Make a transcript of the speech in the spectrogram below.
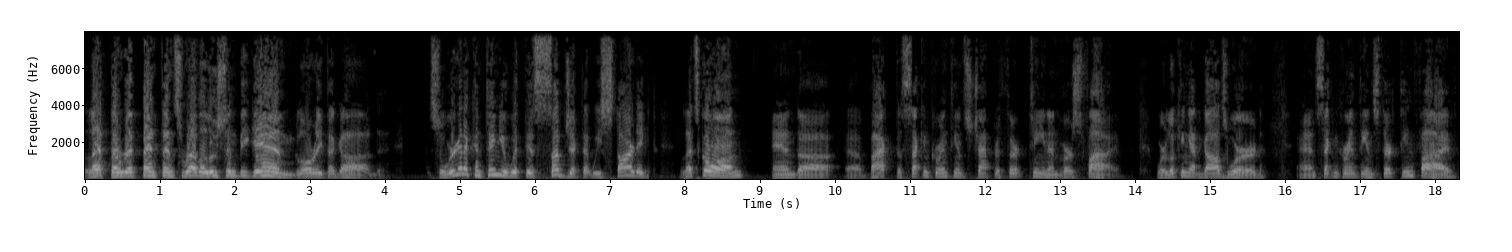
Let the repentance revolution begin. Glory to God. So we're going to continue with this subject that we started. Let's go on and uh, uh, back to 2 Corinthians chapter 13 and verse 5. We're looking at God's Word and 2 Corinthians 13, 5.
